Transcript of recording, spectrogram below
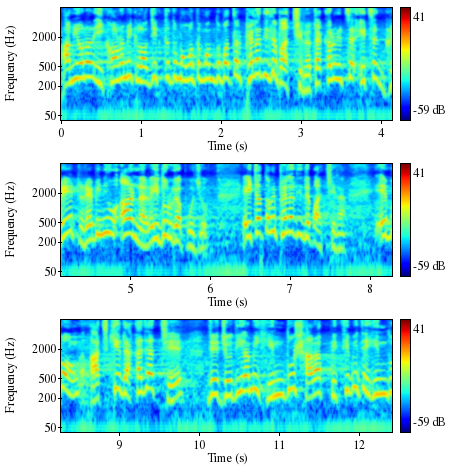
আমি ওনার ইকোনমিক লজিকটা তো মমতা বন্দ্যোপাধ্যায় ফেলে দিতে পারছি না তার কারণ it's it's a great revenue earner এই দুর্গাপুজো। এইটা তো আমি ফেলে দিতে পারছি না। এবং আজকে দেখা যাচ্ছে যে যদি আমি হিন্দু, সারা পৃথিবীতে হিন্দু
